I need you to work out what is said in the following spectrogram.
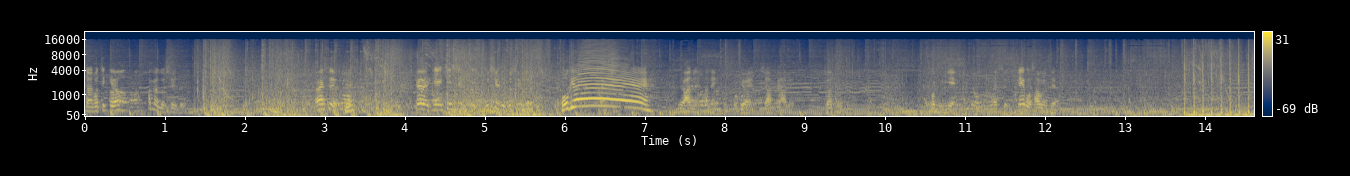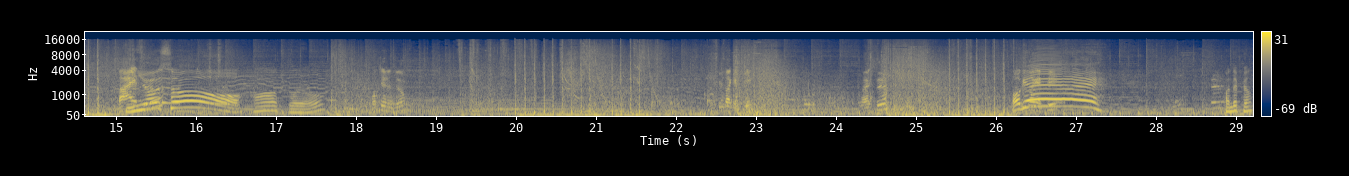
자 버틸게요. 한명 노실드. 나이스. 그냥 그냥 노실드 노실드 노실드. 오케이 이 안에 안에 여기 저 앞에 안에 저한테 거기 위에. nice. 깨고 잡으세요. 이 nice! 녀석! 아 좋아요. 버티는 중. 둘다 개피. nice. 오케이! 반대편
